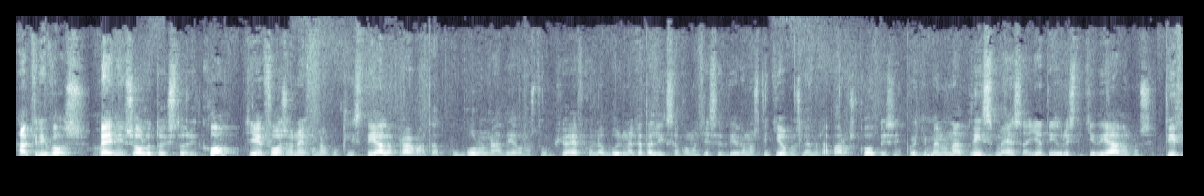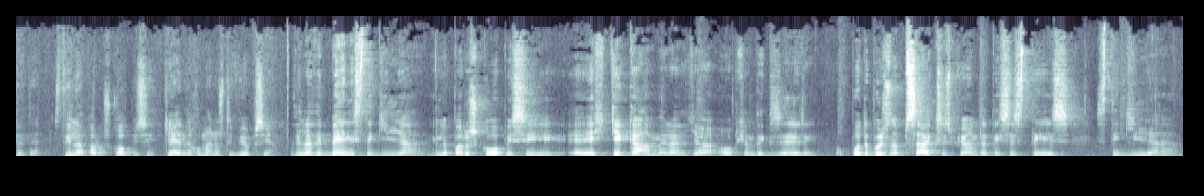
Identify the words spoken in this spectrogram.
Ακριβώς. Παίρνει όλο το ιστορικό και εφόσον έχουν αποκλειστεί άλλα πράγματα που μπορούν να διαγνωστούν πιο εύκολα, μπορεί να καταλήξει ακόμα και σε διαγνωστική, όπως λέμε, λαπαροσκόπηση, προκειμένου να δεις μέσα γιατί η οριστική διάγνωση τίθεται στη λαπαροσκόπηση και ενδεχομένως στη βιοψία. Δηλαδή μπαίνει στην κοιλιά, η λαπαροσκόπηση έχει και κάμερα για όποιον δεν ξέρει, οπότε μπορείς να ψάξεις ποιο είναι τι αιστείε στην κοιλιά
